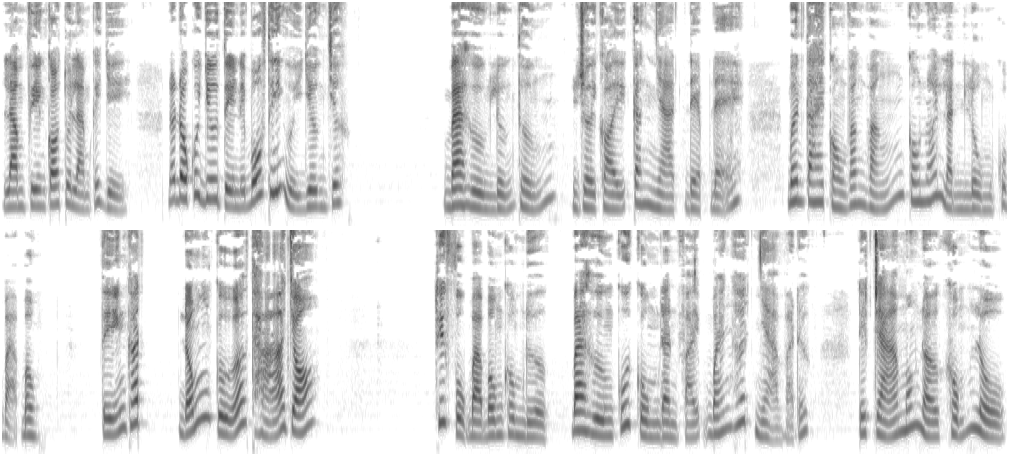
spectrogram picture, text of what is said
Làm phiền coi tôi làm cái gì? Nó đâu có dư tiền để bố thí người dân chứ. Ba Hường lưỡng thưởng Rời khỏi căn nhà đẹp đẽ. Bên tai còn văng vẳng câu nói lạnh lùng của bà bông. Tiễn khách Đóng cửa thả chó. Thuyết phục bà bông không được Ba Hường cuối cùng đành phải bán hết nhà và đất để trả món nợ khổng lồ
